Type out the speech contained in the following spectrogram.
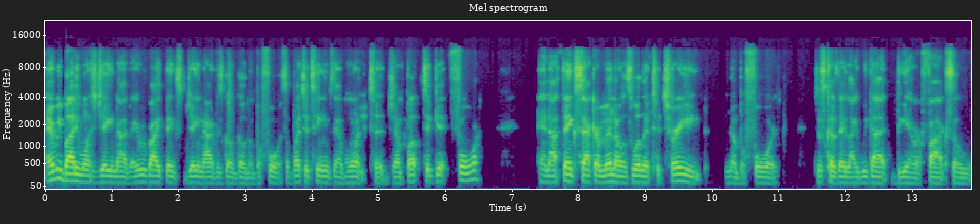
Everybody wants Jaden Ivey. Everybody thinks Jaden Ivey is going to go number four. It's a bunch of teams that want to jump up to get four, and I think Sacramento is willing to trade number four just because they like we got De'Aaron Fox, so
